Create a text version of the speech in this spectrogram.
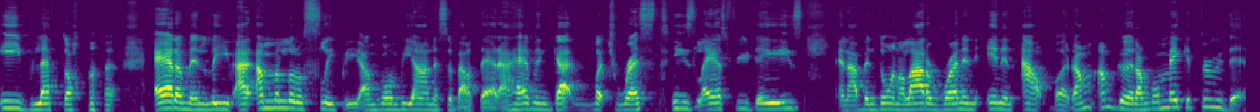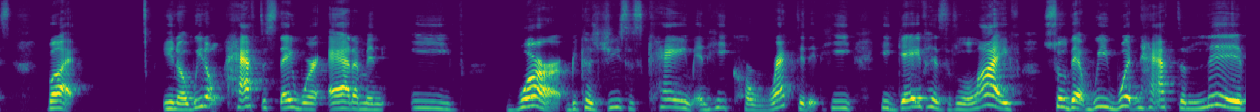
Eve left off. Adam and Eve. I, am a little sleepy. I'm going to be honest about that. I haven't gotten much rest these last few days, and I've been doing a lot of running in and out. But I'm I'm good. I'm going to make it through this. But you know, we don't have to stay where Adam and Eve were because Jesus came and he corrected it. He he gave his life so that we wouldn't have to live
